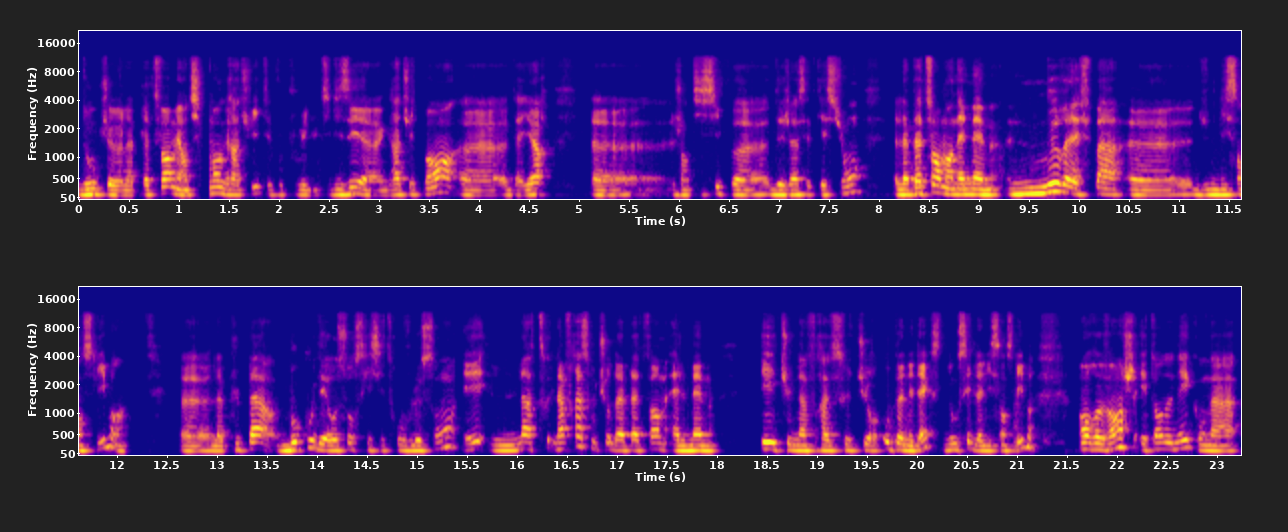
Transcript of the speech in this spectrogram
Donc euh, la plateforme est entièrement gratuite et vous pouvez l'utiliser euh, gratuitement. Euh, d'ailleurs, j'anticipe déjà cette question. La plateforme en elle-même ne relève pas d'une licence libre. la plupart, beaucoup des ressources qui s'y trouvent le sont, et l'infrastructure de la plateforme elle-même est une infrastructure OpenEDX, donc c'est de la licence libre. En revanche, étant donné qu'on a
